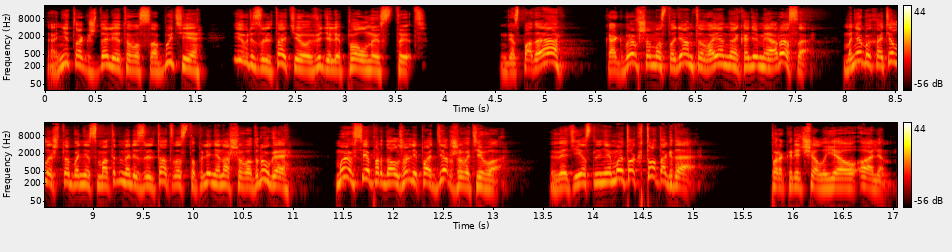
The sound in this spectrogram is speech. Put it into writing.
Они так ждали этого события и в результате увидели полный стыд. «Господа, как бывшему студенту военной академии Ареса, мне бы хотелось, чтобы, несмотря на результат выступления нашего друга, мы все продолжали поддерживать его. Ведь если не мы, то кто тогда?» Прокричал Яо Ален.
